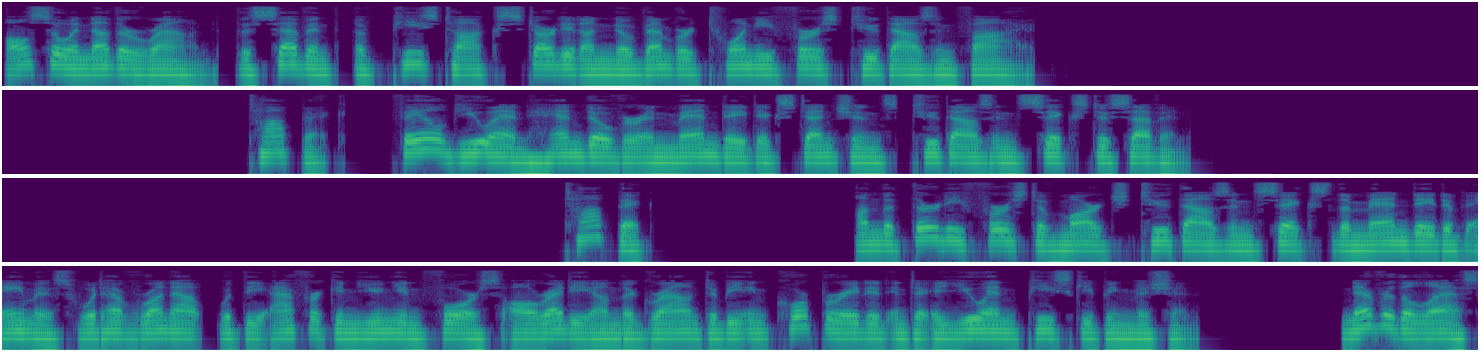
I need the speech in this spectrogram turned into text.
Also another round, the seventh, of peace talks started on November 21, 2005. Failed UN handover and mandate extensions 2006 -7. On 31 March 2006 the mandate of AMIS would have run out, with the African Union force already on the ground to be incorporated into a UN peacekeeping mission. Nevertheless,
